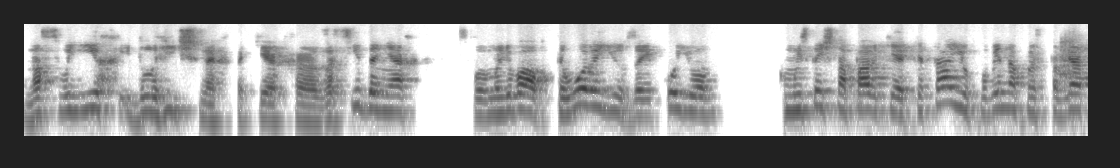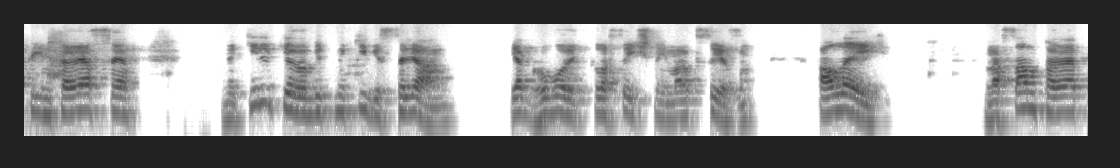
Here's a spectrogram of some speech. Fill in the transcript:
на своїх ідеологічних таких засіданнях сформулював теорію, за якою комуністична партія Китаю повинна представляти інтереси не тільки робітників і селян, як говорить класичний марксизм, але й насамперед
